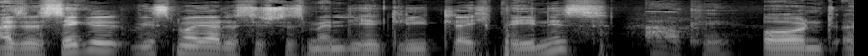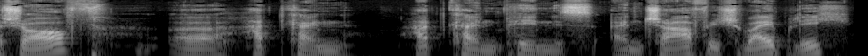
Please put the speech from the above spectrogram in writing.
Also Säckel, wissen wir ja, das ist das männliche Glied gleich Penis. Ah, okay. Und ein Schaf äh, hat, kein, hat keinen Penis. Ein Schaf ist weiblich.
